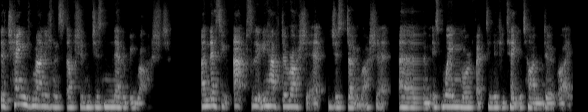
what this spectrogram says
the change management stuff should just never be rushed. Unless you absolutely have to rush it, just don't rush it. Um, it's way more effective if you take your time and do it right.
